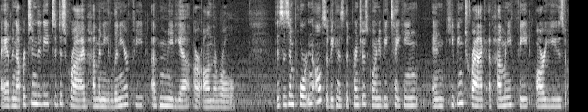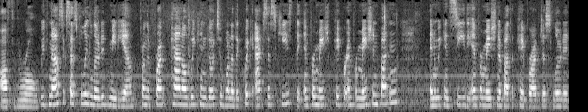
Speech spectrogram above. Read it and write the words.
I have an opportunity to describe how many linear feet of media are on the roll. This is important also because the printer is going to be taking and keeping track of how many feet are used off of the roll. We've now successfully loaded media. From the front panel we can go to one of the quick access keys, the information paper information button, and we can see the information about the paper I've just loaded.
